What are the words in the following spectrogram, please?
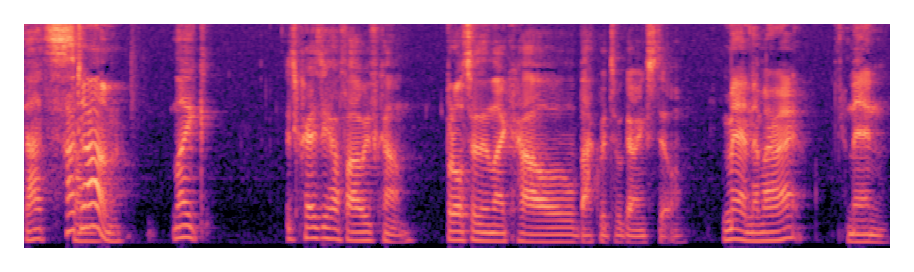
That's How some- dumb. Like, it's crazy how far we've come, but also then like how backwards we're going still. Man, am I right? Men.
